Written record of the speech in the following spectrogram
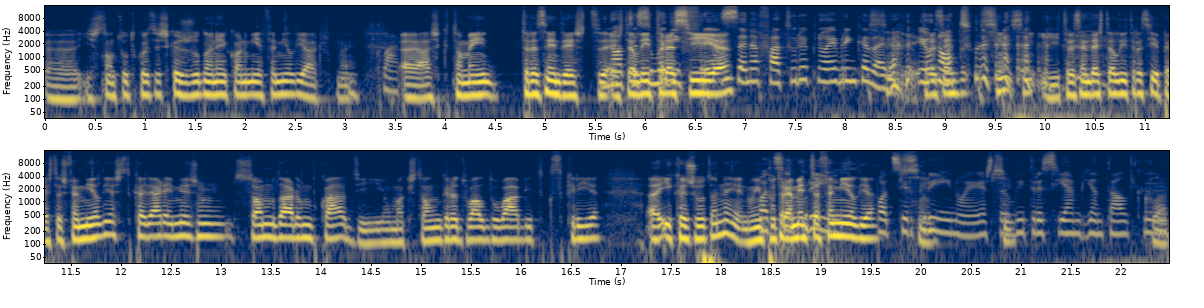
ah, isto são tudo coisas que ajudam na economia familiar, não é? Claro. Ah, acho que também trazendo este, esta Nota-se uma literacia. diferença na fatura que não é brincadeira. Sim, eu trazendo- noto. Sim, sim, e trazendo esta literacia para estas famílias, se calhar é mesmo só mudar um bocado e uma questão gradual do hábito que se cria ah, e que ajuda né, no Pode empoderamento da família. Pode ser Sim. por aí, não é? Esta Sim. literacia ambiental que, Claro.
